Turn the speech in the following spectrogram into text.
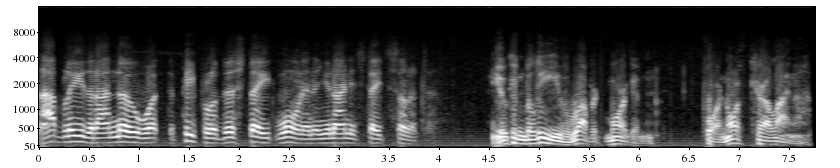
And I believe that I know what the people of this state want in a United States Senator. You can believe Robert Morgan for North Carolina.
